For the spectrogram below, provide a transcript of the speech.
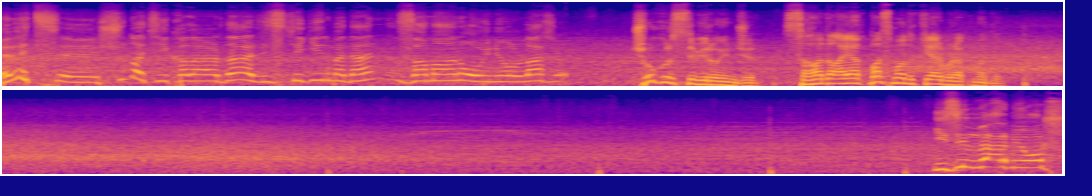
Evet e, şu dakikalarda riske girmeden zamanı oynuyorlar. Çok hırslı bir oyuncu. Sahada ayak basmadık yer bırakmadı. İzin vermiyor.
